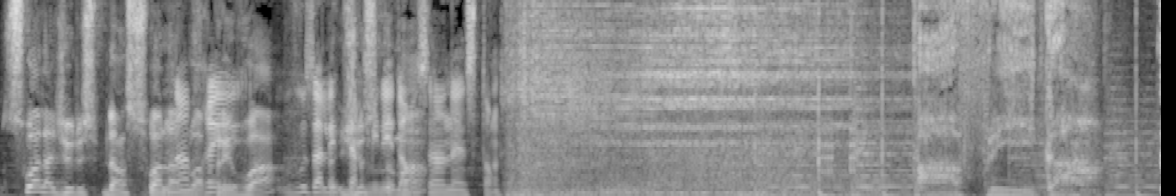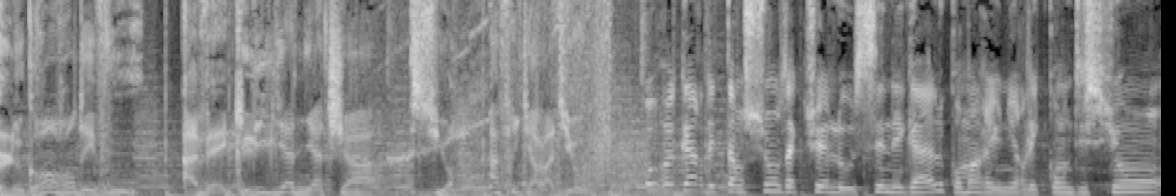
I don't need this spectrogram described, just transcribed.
soit la jurisprudence, soit la loi prévoit. Vous allez terminer dans un instant. Africa, le grand rendez-vous avec Liliane Niacha sur Africa Radio. Au regard des tensions actuelles au Sénégal, comment réunir les conditions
